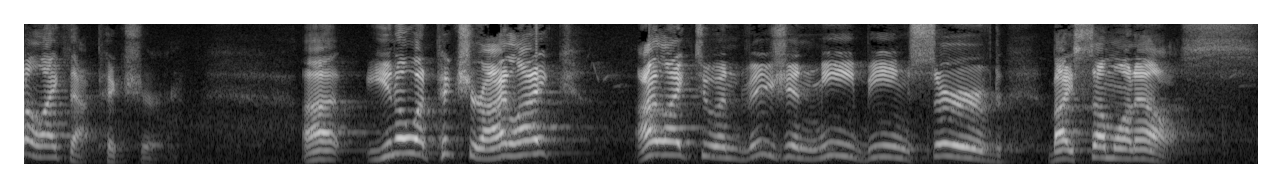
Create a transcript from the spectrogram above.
don't like that picture. Uh, you know what picture I like? I like to envision me being served by someone else.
